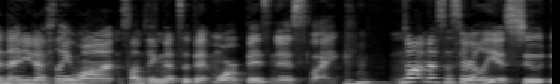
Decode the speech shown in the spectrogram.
And then you definitely want something that's a bit more business like. Mm-hmm. Not necessarily a suit.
